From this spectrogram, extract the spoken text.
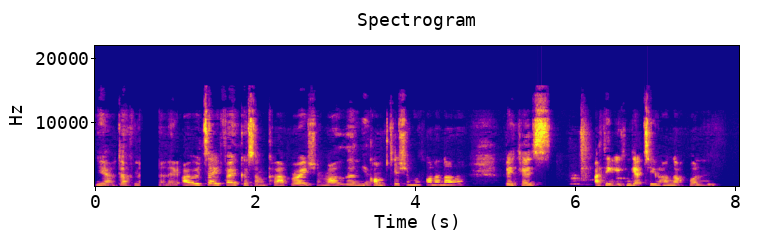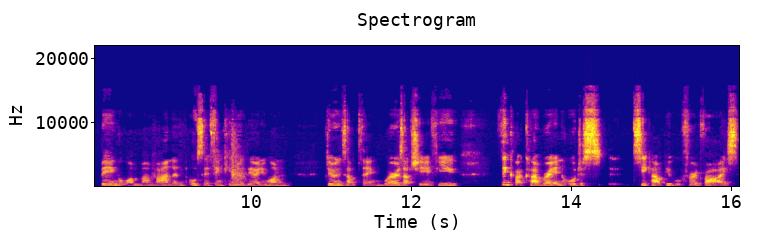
Yeah, definitely. I would say focus on collaboration rather than yeah. competition with one another because I think you can get too hung up on being a one man band and also thinking you're the only one doing something. Whereas actually, if you think about collaborating or just seek out people for advice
